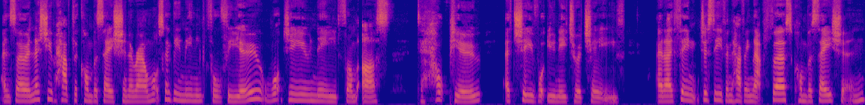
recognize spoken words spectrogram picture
And so, unless you have the conversation around what's going to be meaningful for you, what do you need from us to help you achieve what you need to achieve? And I think just even having that first conversation,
